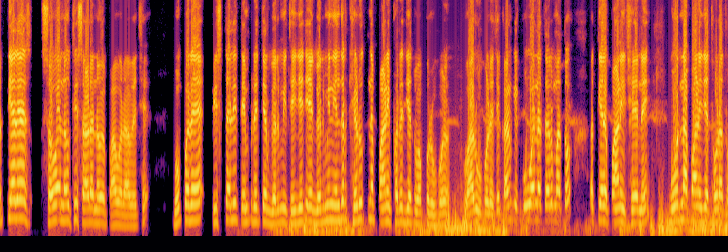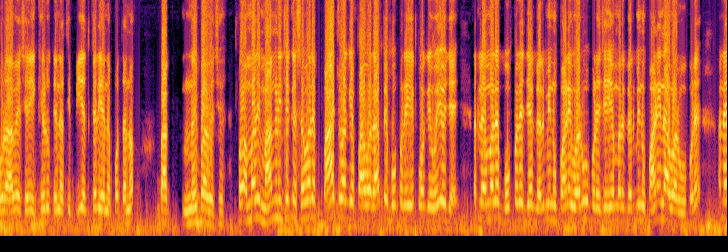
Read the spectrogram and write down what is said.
અત્યારે સવા નવથી સાડા નવે પાવર આવે છે. બપોરે પિસ્તાલીસ ટેમ્પરેચર ગરમી થઈ જાય છે. એ ગરમીની અંદર ખેડૂતને પાણી ફરજિયાત વાપરવું પડે, વારવું પડે છે. કારણ કે કૂવાના તરમાં તો અત્યારે પાણી છે નહીં. બોરના પાણી જે થોડા થોડા આવે છે, એ ખેડૂત એનાથી પિયત કરી અને પોતાનો પાક નિભાવે છે. તો અમારી માંગણી છે કે સવારે પાંચ વાગે પાવર આપે, બપોરે એક વાગે વયો જાય. એટલે અમારે બપોરે જે ગરમીનું પાણી વારવું પડે છે, એ અમારે ગરમીનું પાણી ના વારવું પડે. અને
